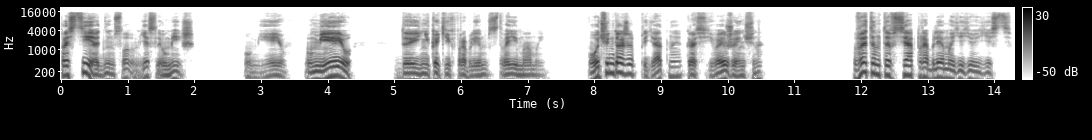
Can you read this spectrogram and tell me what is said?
Прости, одним словом, если умеешь». «Умею, умею. Да и никаких проблем с твоей мамой. Очень даже приятная, красивая женщина. В этом-то вся проблема ее и есть.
